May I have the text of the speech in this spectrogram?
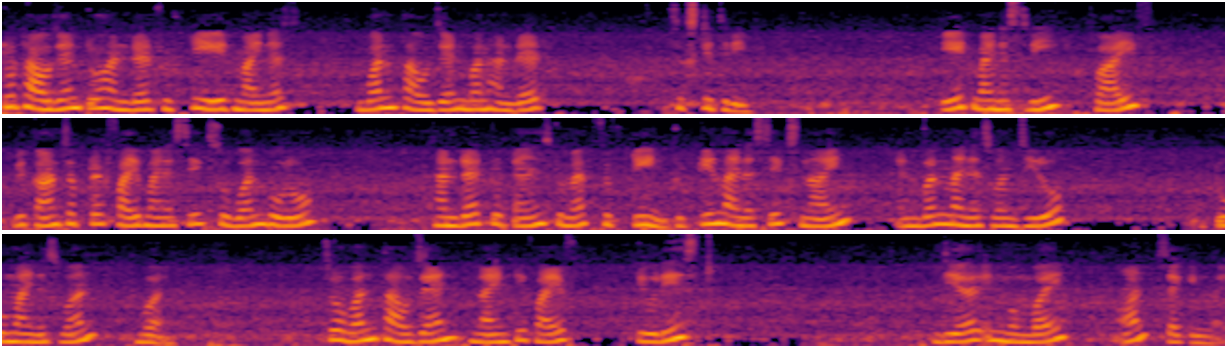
2258 minus 1163 8 minus 3 5 we can't subtract 5 minus 6 so 1 borrow 100 to tens to make 15 15 minus 6 9 and 1 minus 1 0 2 minus 1 1 so 1095 tourists there in Mumbai on 2nd May.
